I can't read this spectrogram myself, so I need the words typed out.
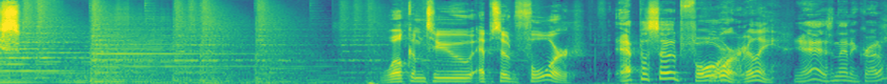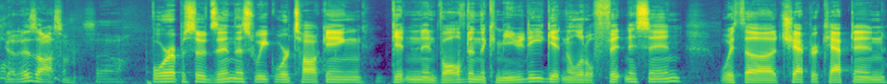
At. Welcome to episode four. Episode four. Four, really? Yeah, isn't that incredible? That is awesome. So Four episodes in this week, we're talking getting involved in the community, getting a little fitness in with uh, chapter captain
